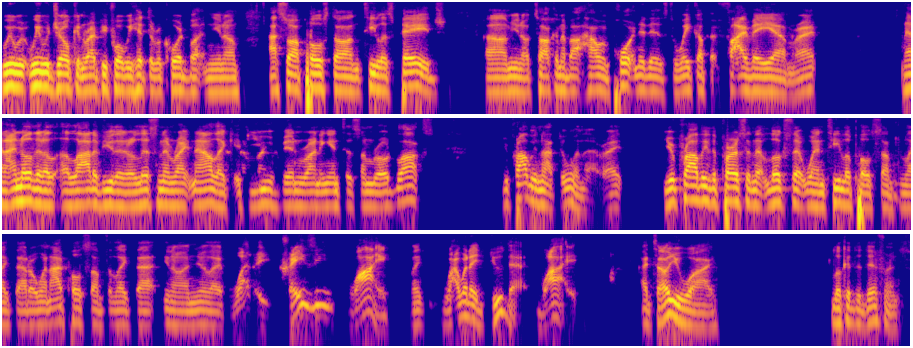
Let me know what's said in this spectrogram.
we were we were joking right before we hit the record button. You know, I saw a post on Tila's page, um, you know, talking about how important it is to wake up at 5 a.m. Right? And I know that a, a lot of you that are listening right now, like if you've been running into some roadblocks, you're probably not doing that, right? You're probably the person that looks at when Tila posts something like that or when I post something like that, you know, and you're like, what? Are you crazy? Why? Like, why would I do that? Why? I tell you why. Look at the difference.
